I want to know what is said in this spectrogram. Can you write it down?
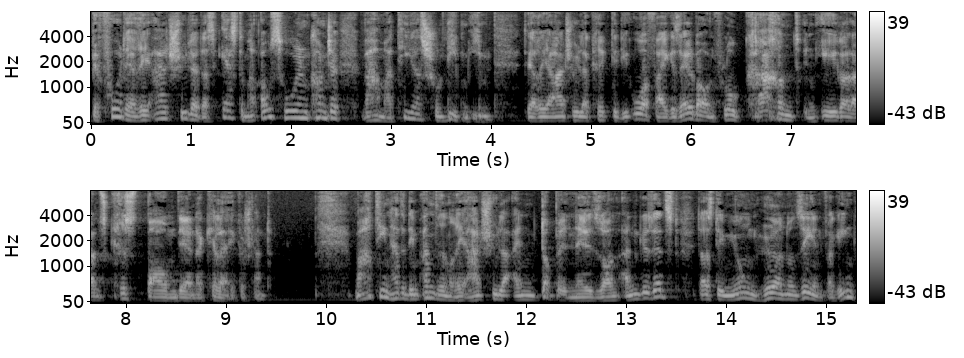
Bevor der Realschüler das erste Mal ausholen konnte, war Matthias schon neben ihm. Der Realschüler kriegte die Ohrfeige selber und flog krachend in Egerlands Christbaum, der in der Kellerecke stand. Martin hatte dem anderen Realschüler einen Doppel-Nelson angesetzt, das dem Jungen Hören und Sehen verging,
